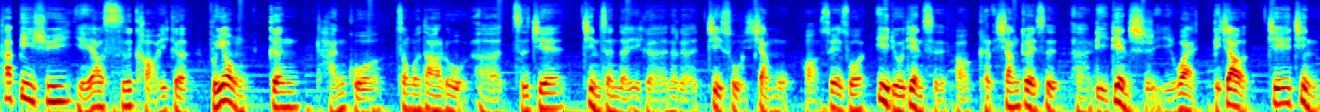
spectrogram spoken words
它必须也要思考一个不用跟韩国、中国大陆呃直接竞争的一个那个技术项目哦。所以说，液流电池哦，可能相对是呃锂电池以外比较接近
